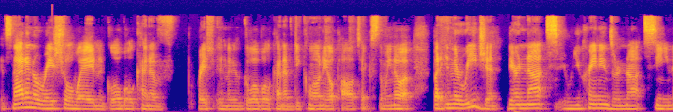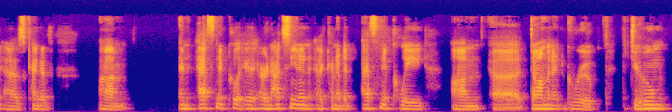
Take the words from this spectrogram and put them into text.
It's not in a racial way, in a global kind of race in the global kind of decolonial politics that we know of, but in the region, they're not. Ukrainians are not seen as kind of um, an ethnically, or not seen in a kind of an ethnically um, uh, dominant group to whom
